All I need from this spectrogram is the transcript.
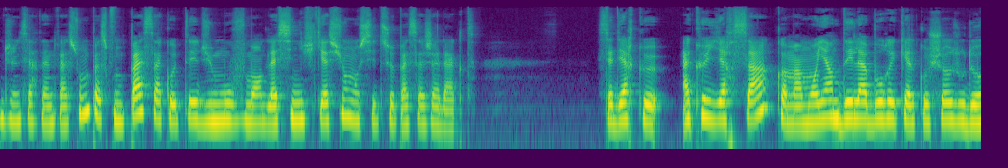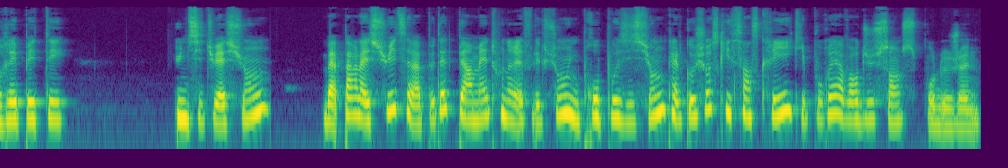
d'une certaine façon parce qu'on passe à côté du mouvement, de la signification aussi de ce passage à l'acte. C'est-à-dire que accueillir ça comme un moyen d'élaborer quelque chose ou de répéter une situation, bah par la suite ça va peut-être permettre une réflexion, une proposition, quelque chose qui s'inscrit et qui pourrait avoir du sens pour le jeune.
